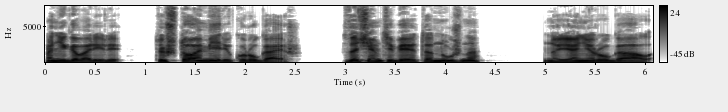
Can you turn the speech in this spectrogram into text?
Они говорили, «Ты что Америку ругаешь? Зачем тебе это нужно?» Но я не ругал,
